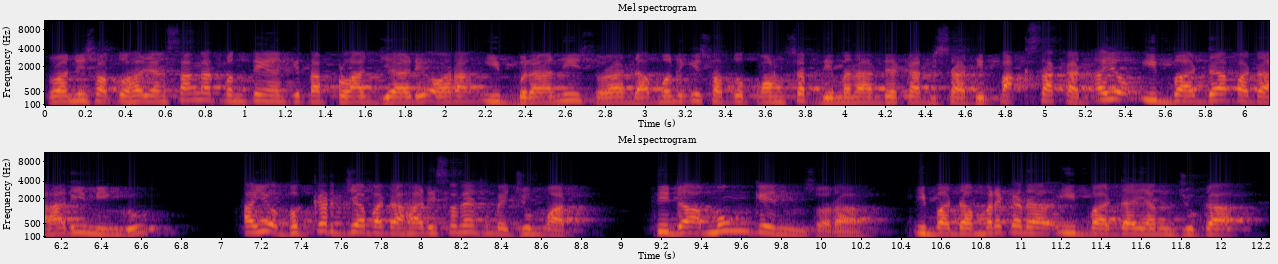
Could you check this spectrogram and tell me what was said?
Saudara, ini suatu hal yang sangat penting yang kita pelajari orang Ibrani, saudara. Tidak memiliki suatu konsep di mana mereka bisa dipaksakan. Ayo ibadah pada hari Minggu. Ayo bekerja pada hari Senin sampai Jumat. Tidak mungkin, saudara. Ibadah mereka adalah ibadah yang juga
